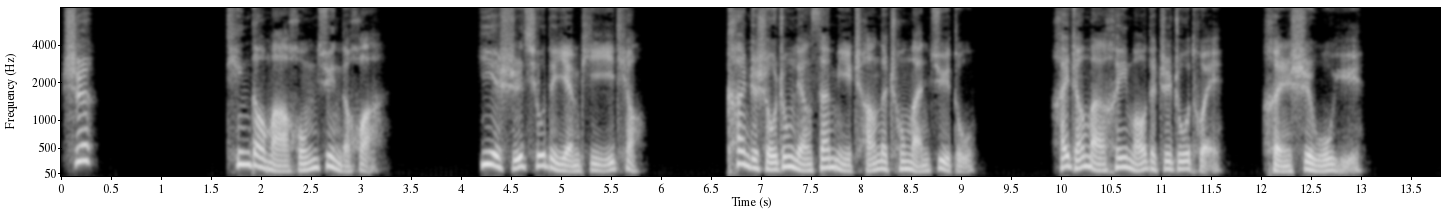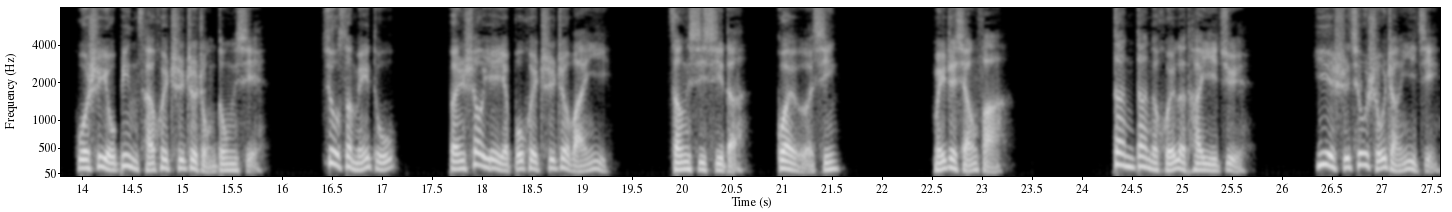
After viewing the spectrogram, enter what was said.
吃。”听到马红俊的话，叶时秋的眼皮一跳，看着手中两三米长的、充满剧毒、还长满黑毛的蜘蛛腿，很是无语。我是有病才会吃这种东西，就算没毒，本少爷也不会吃这玩意。脏兮兮的，怪恶心，没这想法。淡淡的回了他一句。叶时秋手掌一紧，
